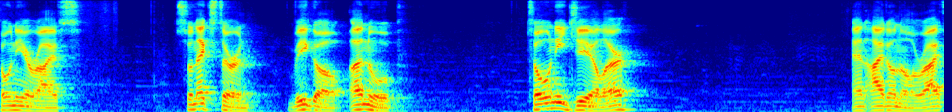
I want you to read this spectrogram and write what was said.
Tony arrives. So next turn, we go Anoop, Tony Jailer, and I don't know, right?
